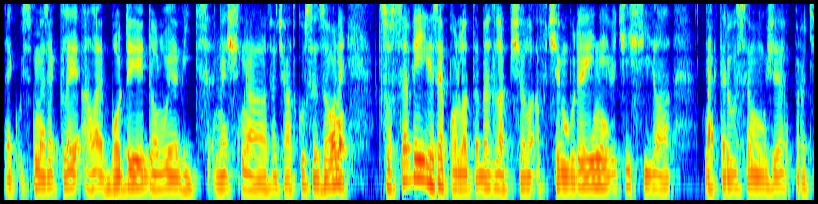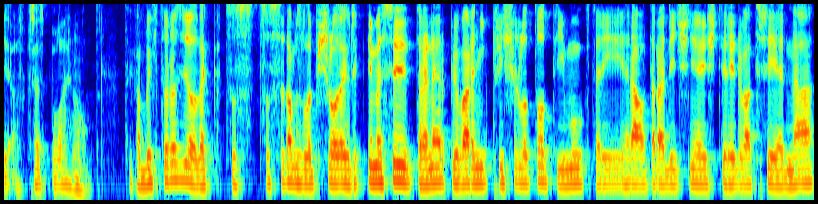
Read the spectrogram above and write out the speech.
jak už jsme řekli, ale body doluje víc než na začátku sezóny. Co se v její hře podle tebe zlepšilo a v čem bude její největší síla, na kterou se může proti Astře spolehnout? Tak abych to rozdělil, tak co, co se tam zlepšilo, tak řekněme si, trenér Pivarník přišel do toho týmu, který hrál tradičně 4-2-3-1,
